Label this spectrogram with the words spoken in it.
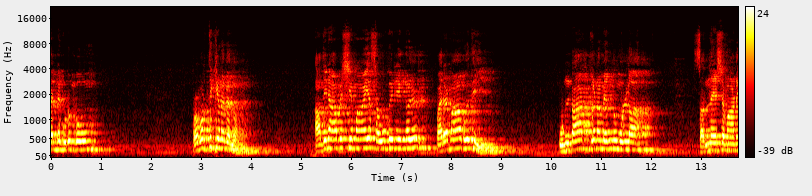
തന്റെ കുടുംബവും പ്രവർത്തിക്കണമെന്നും അതിനാവശ്യമായ സൗകര്യങ്ങൾ പരമാവധി ഉണ്ടാക്കണമെന്നുമുള്ള സന്ദേശമാണ്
